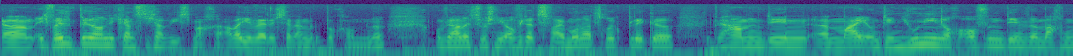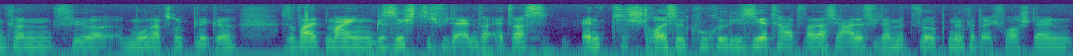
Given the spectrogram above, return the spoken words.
Ähm, ich bin noch nicht ganz sicher, wie ich es mache, aber ihr werdet es ja dann mitbekommen. Ne? Und wir haben inzwischen auch wieder zwei Monatsrückblicke. Wir haben den äh, Mai und den Juni noch offen, den wir machen können für Monatsrückblicke. Sobald mein Gesicht sich wieder etwas entstreuselkuchelisiert hat, weil das ja alles wieder mitwirkt, ne? könnt ihr euch vorstellen,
